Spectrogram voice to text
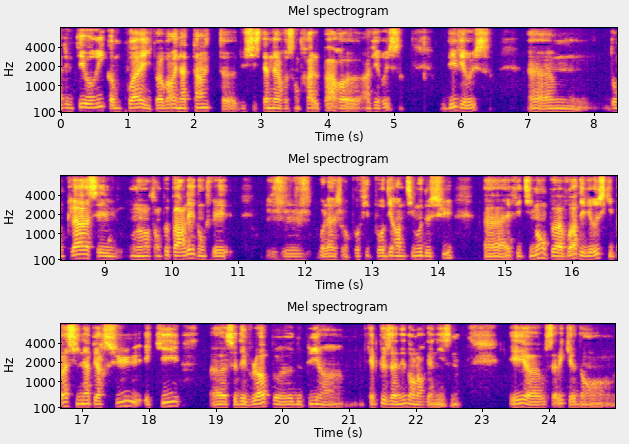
d'une théorie comme quoi il peut avoir une atteinte euh, du système nerveux central par euh, un virus, des virus. Euh, donc là, c'est on en entend peu parler, donc je vais je, voilà, j'en profite pour dire un petit mot dessus. Euh, effectivement, on peut avoir des virus qui passent inaperçus et qui euh, se développent depuis un, quelques années dans l'organisme. Et vous savez que dans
